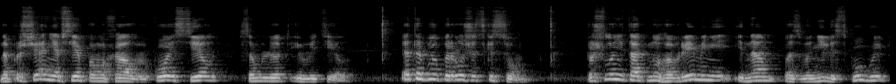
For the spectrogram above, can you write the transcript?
На прощание всем помахал рукой, сел в самолет и улетел. Это был пророческий сон. Прошло не так много времени, и нам позвонили с Кубы,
